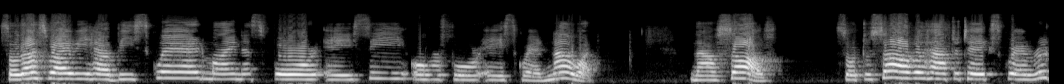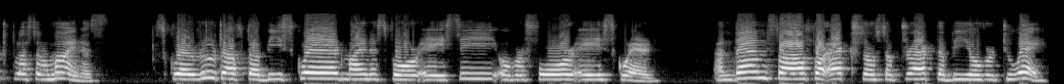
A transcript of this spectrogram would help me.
So that's why we have b squared minus 4ac over 4a squared. Now what? Now solve. So to solve, we'll have to take square root plus or minus. square root of the b squared minus 4ac over 4a squared. And then solve for x, so subtract the b over 2a.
